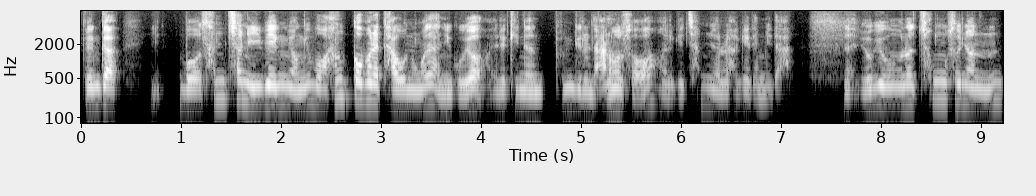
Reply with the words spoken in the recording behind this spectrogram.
그러니까 이- 뭐 3,200명이 뭐 한꺼번에 다 오는 건 아니고요. 이렇게는 분기를 나눠서 이렇게 참여를 하게 됩니다. 네, 여기 보면은 청소년,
